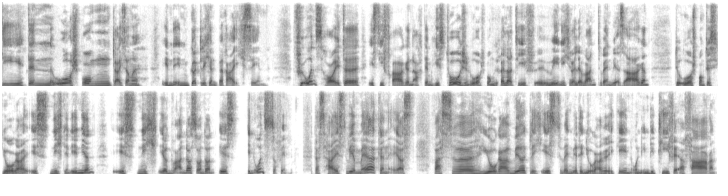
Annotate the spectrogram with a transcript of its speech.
die den Ursprung gleichsam in, im göttlichen Bereich sehen. Für uns heute ist die Frage nach dem historischen Ursprung relativ äh, wenig relevant, wenn wir sagen, der Ursprung des Yoga ist nicht in Indien, ist nicht irgendwo anders, sondern ist in uns zu finden. Das heißt, wir merken erst, was äh, Yoga wirklich ist, wenn wir den Yoga-Weg gehen und in die Tiefe erfahren.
